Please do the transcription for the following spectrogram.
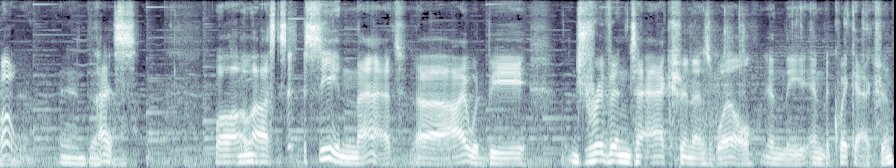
Whoa. And uh, Nice. Well, uh, seeing that, uh, I would be driven to action as well in the in the quick action.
